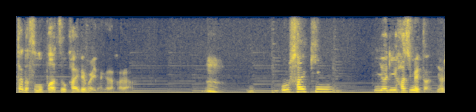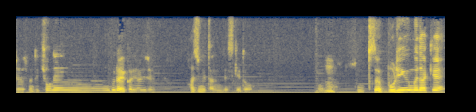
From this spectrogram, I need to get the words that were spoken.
ただそのパーツを変えればいいだけだから。うん。うん。俺最近やり始めた、やり始めた、去年ぐらいからやり始めたんですけど、うん例えばボリュームだけ、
